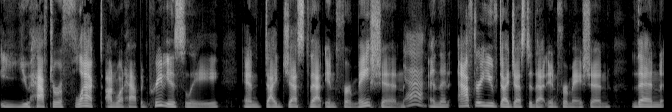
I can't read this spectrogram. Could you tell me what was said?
you have to reflect on what happened previously and digest that information. Yeah. And then after you've digested that information, then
